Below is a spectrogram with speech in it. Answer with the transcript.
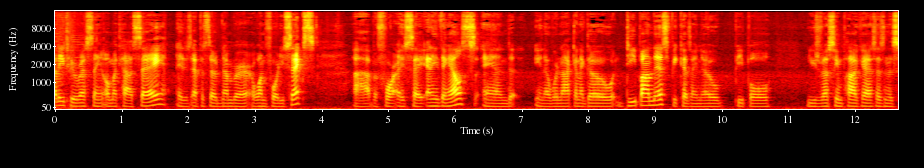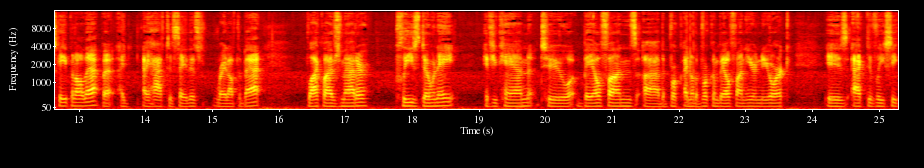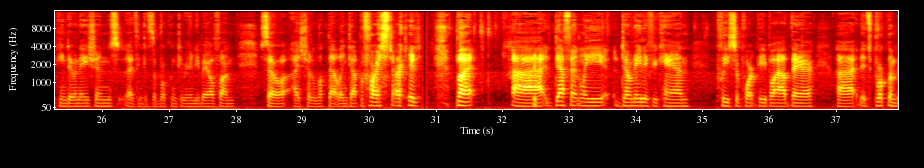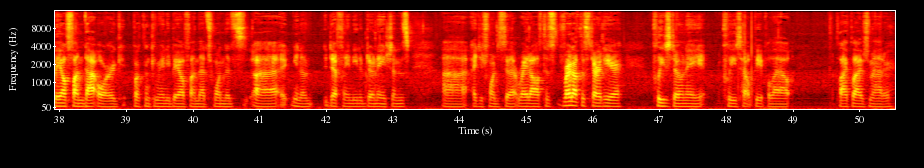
Everybody, to Wrestling Omakase. It is episode number 146. Uh, before I say anything else, and you know, we're not going to go deep on this because I know people use wrestling podcasts as an escape and all that, but I, I have to say this right off the bat Black Lives Matter. Please donate if you can to bail funds. Uh, the Brook, I know the Brooklyn Bail Fund here in New York is actively seeking donations. I think it's the Brooklyn Community Bail Fund. So I should have looked that link up before I started. But uh, definitely donate if you can. Please support people out there. Uh, it's brooklynbailfund.org, Brooklyn Community Bail Fund. That's one that's uh, you know definitely in need of donations. Uh, I just wanted to say that right off this right off the start here. Please donate. Please help people out. Black Lives Matter.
